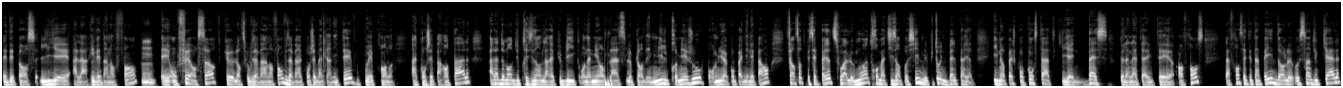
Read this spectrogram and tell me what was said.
les dépenses liées à l'arrivée d'un enfant Hmm. et on fait en sorte que lorsque vous avez un enfant, vous avez un congé maternité, vous pouvez prendre un congé parental. À la demande du président de la République, on a mis en place le plan des 1000 premiers jours pour mieux accompagner les parents, faire en sorte que cette période soit le moins traumatisant possible, mais plutôt une belle période. Il n'empêche qu'on constate qu'il y a une baisse de la natalité en France. La France était un pays dans le, au sein duquel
